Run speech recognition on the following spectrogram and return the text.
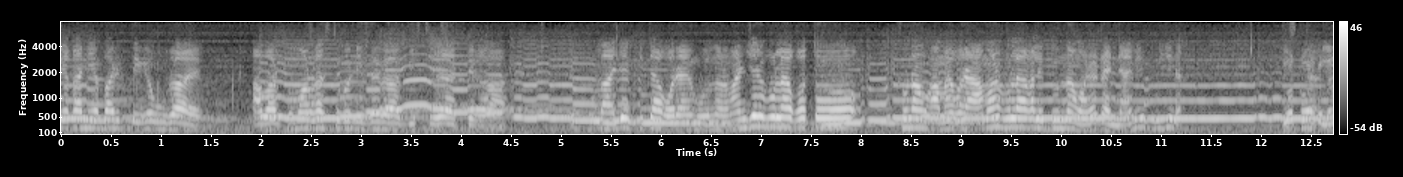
টাকা নিয়ে বাড়ির থেকে উড়ায়। আবার তোমার কাছ থেকে নিচে গা বিশ হাজার টাকা। ফুলা যে কিতা করে আমি বললাম মানুষের ফুলা কত সুনাম কামাই করে আমার ফুলা খালি দুর্নাম তাই না? আমি বুঝি না। পেলে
